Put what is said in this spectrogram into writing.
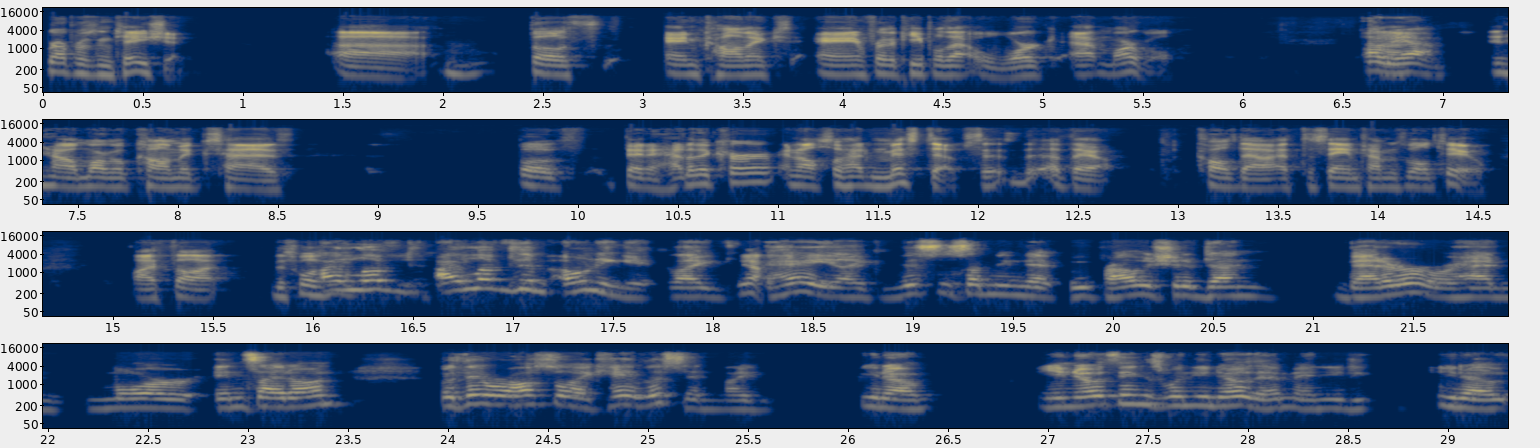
representation, uh, both in comics and for the people that work at Marvel Oh Uh, yeah. and how Marvel Comics has both been ahead of the curve and also had missteps that that they called out at the same time as well too. I thought this was I loved I loved them owning it. Like, Yeah. hey, like this is something that we probably should have done better or had more insight on. But they were also like, hey, listen, like, you know, you know things when you know them, and you you know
